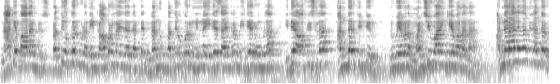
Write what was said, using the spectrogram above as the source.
నాకే బాధ అనిపిస్తుంది. ప్రతి ఒక్కరు కూడా నేను కాంప్రమైజ్ అంటే నన్ను ప్రతి ఒక్కరు నిన్న ఇదే సాయంత్రం ఇదే రూమ్లో ఇదే ఆఫీస్లో అందరు తిట్టిరు నువ్వేమన్నా మనిషివా ఇంకేమన్నా అని అన్నరా లేదా మీరు అందరూ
